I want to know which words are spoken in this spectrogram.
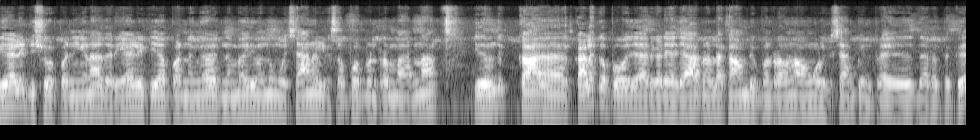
ரியாலிட்டி ஷோ பண்ணீங்கன்னா அதை ரியாலிட்டியாக பண்ணுங்கள் இந்த மாதிரி வந்து உங்கள் சேனலுக்கு சப்போர்ட் பண்ணுற மாதிரினா இது வந்து கா கலக்க போவது யார் கிடையாது. யார் நல்லா காமெடி பண்ணுறாங்களோ அவங்களுக்கு சாம்பியன் ப்ரைஸ் தரத்துக்கு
